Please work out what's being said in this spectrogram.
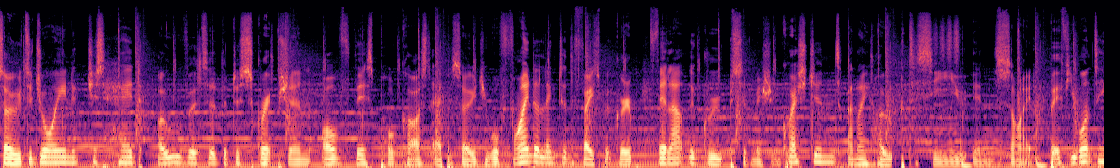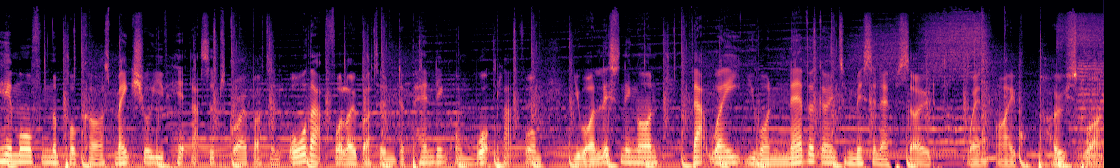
So, to join, just head over to the description of this podcast episode. You will find a link to the Facebook group, fill out the group submission questions, and I hope to see you inside. But if you want to hear more from the podcast, make sure you've hit that subscribe button or that follow button, depending on what platform you are listening on. That way, you are never going to miss an episode when I post one.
